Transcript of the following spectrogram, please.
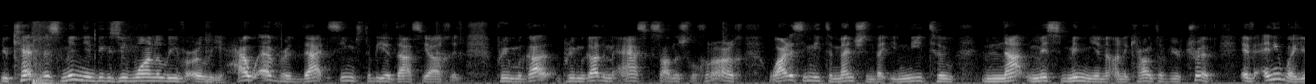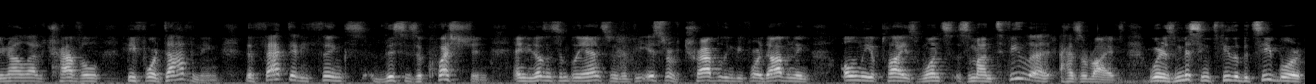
you can't miss minyan because you want to leave early. However, that seems to be a das yachid. Pri Megadim asks on the Shulchan Aruch, why does he need to mention that you need to not miss minyan on account of your trip? If anyway you're not allowed to travel before davening, the fact that he thinks this is a question and he doesn't simply answer that the issue of traveling before davening only applies once Zman Tefillah has arrived, whereas missing Tefillah B'tzibur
